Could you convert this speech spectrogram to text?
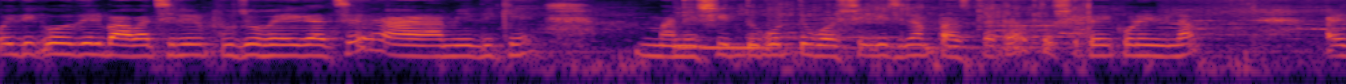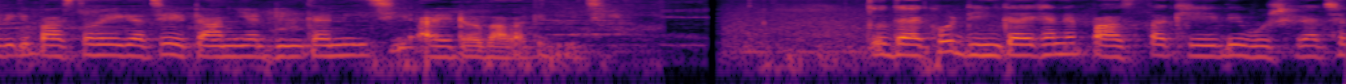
ওইদিকে ওদের বাবা ছেলের পুজো হয়ে গেছে, আর আমি এদিকে মানে সিদ্ধ করতে বসিয়ে গেছিলাম পাস্তাটা, তো সেটাই করে নিলাম। আর এদিকে পাস্তা হয়ে গেছে, এটা আমি আর ডিঙ্কা নিয়েছি, আর এটা ওর বাবাকে দিয়েছি। তো দেখো ডিঙ্কা এখানে পাস্তা খেয়ে দিয়ে বসে গেছে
